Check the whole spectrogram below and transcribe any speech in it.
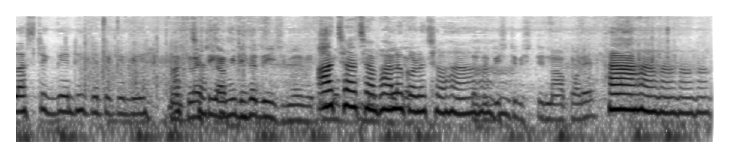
প্লাস্টিক দিয়ে ঢেকে ঢেকে দিয়ে। প্লাস্টিক আমি ঢেকে দিয়েছি আচ্ছা আচ্ছা ভালো করেছ হ্যাঁ হ্যাঁ বৃষ্টি বৃষ্টি না পড়ে। হ্যাঁ হ্যাঁ হ্যাঁ হ্যাঁ হ্যাঁ।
